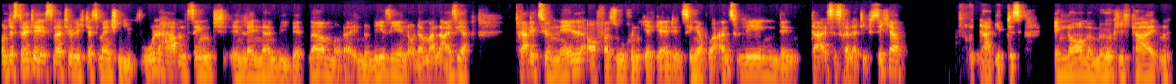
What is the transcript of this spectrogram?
Und das Dritte ist natürlich, dass Menschen, die wohlhabend sind in Ländern wie Vietnam oder Indonesien oder Malaysia, traditionell auch versuchen, ihr Geld in Singapur anzulegen, denn da ist es relativ sicher. Und da gibt es enorme Möglichkeiten,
